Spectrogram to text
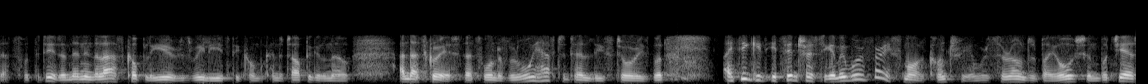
that's what they did. And then in the last couple of years, really, it's become kind of topical now. And that's great. That's wonderful. We have to tell these stories. But I think it, it's interesting. I mean, we're a very small country and we're surrounded by ocean, but yet,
